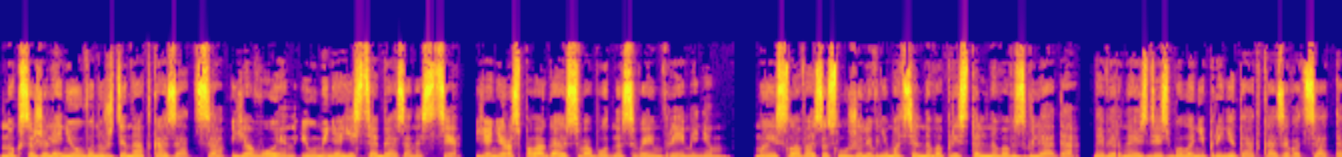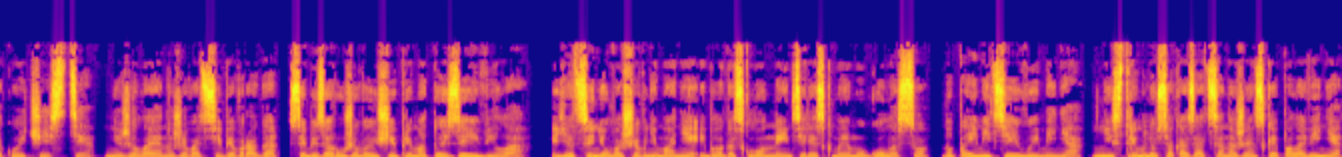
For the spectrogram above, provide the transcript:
но, к сожалению, вынуждена отказаться. Я воин, и у меня есть обязанности. Я не располагаю свободно своим временем». Мои слова заслужили внимательного пристального взгляда. Наверное, здесь было не принято отказываться от такой чести. Не желая наживать себе врага, с обезоруживающей прямотой заявила. «Я ценю ваше внимание и благосклонный интерес к моему голосу, но поймите и вы меня, не стремлюсь оказаться на женской половине,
